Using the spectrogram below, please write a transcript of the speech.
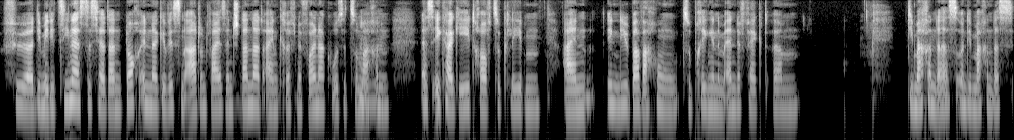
für die Mediziner ist es ja dann doch in einer gewissen Art und Weise ein Standardeingriff, eine Vollnarkose zu machen, mhm. Das EKG drauf zu kleben, ein in die Überwachung zu bringen im Endeffekt. Ähm, die machen das und die machen das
